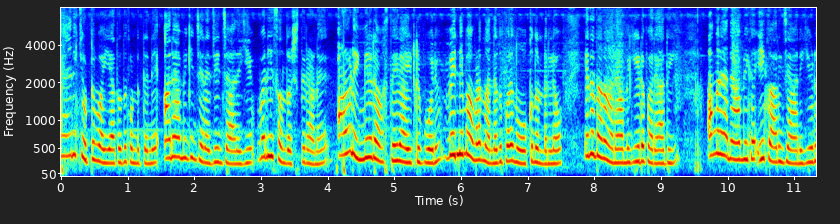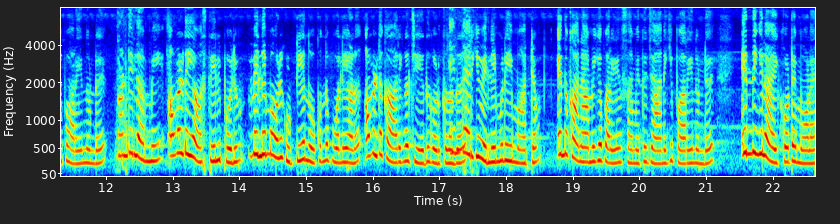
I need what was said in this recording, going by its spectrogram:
നയനയ്ക്ക് ഒട്ടും വയ്യാത്തത് കൊണ്ട് തന്നെ അനാമിക്കും ചെനജയും ജാനകിയും വലിയ സന്തോഷത്തിലാണ്. അവൾ ഇങ്ങനെ ഒരു അവസ്ഥയിലായിട്ട് പോലും വല്യമ്മ അവളെ നല്ലതുപോലെ നോക്കുന്നുണ്ടല്ലോ എന്നതാണ് അനാമികയുടെ പരാതി. അങ്ങനെ അനാമിക ഈ കാര്യം ജാനകിയോട് പറയുന്നുണ്ട്. കണ്ടില്ല അമ്മേ അവളുടെ ഈ അവസ്ഥയിൽ പോലും വല്യമ്മ ഒരു കുട്ടിയെ നോക്കുന്ന പോലെയാണ് അവളുടെ കാര്യങ്ങൾ ചെയ്തു കൊടുക്കുന്നത്. എന്തായിരിക്കും വല്യമ്മയുടെ ഈ മാറ്റം? എന്നൊക്കെ അനാമിക പറയുന്ന സമയത്ത് ജാനകി പറയുന്നുണ്ട് എന്തെങ്കിലും ആയിക്കോട്ടെ മോളെ.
